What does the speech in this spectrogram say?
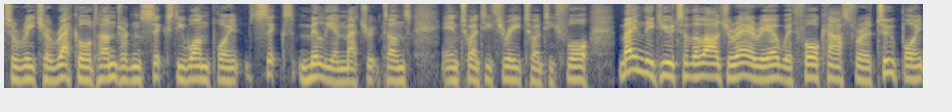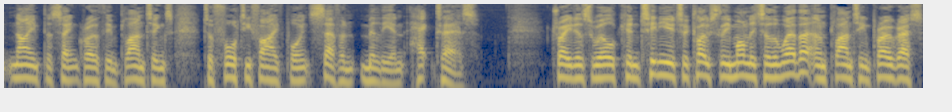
to reach a record 161.6 million metric tons in 23-24, mainly due to the larger area with forecast for a 2.9% growth in plantings to 45.7 million hectares. Traders will continue to closely monitor the weather and planting progress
